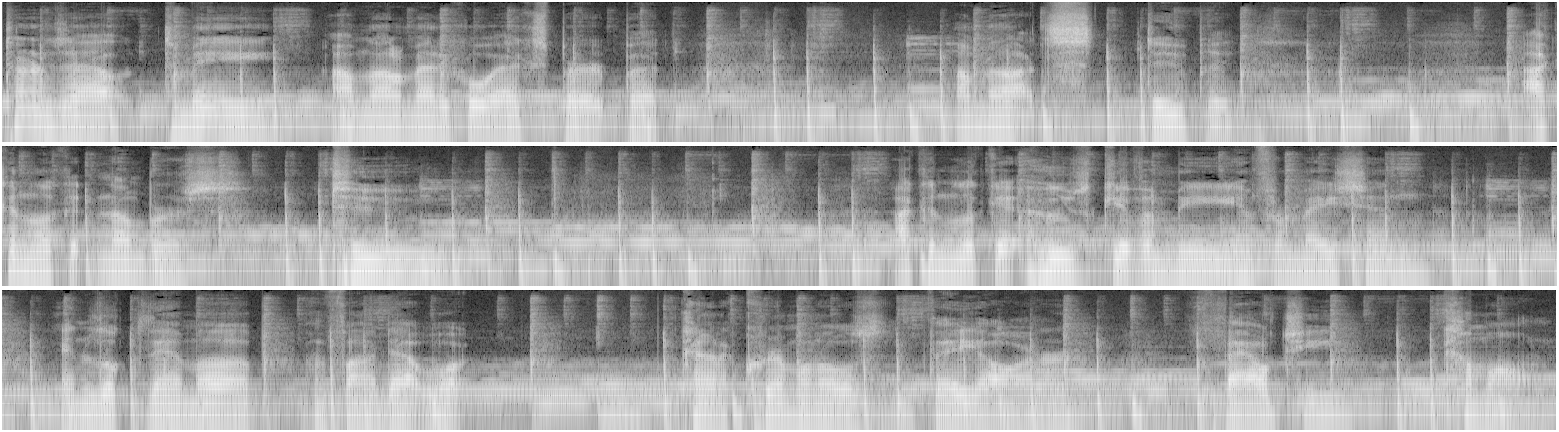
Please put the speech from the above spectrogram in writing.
turns out to me, I'm not a medical expert, but I'm not stupid. I can look at numbers too. I can look at who's given me information and look them up and find out what kind of criminals they are. Fauci? Come on.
